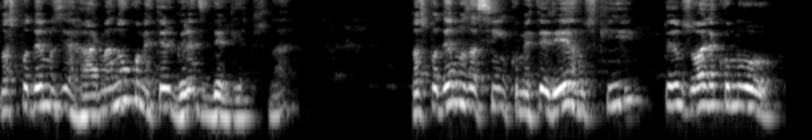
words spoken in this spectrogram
nós podemos errar, mas não cometer grandes delitos. Né? Nós podemos, assim, cometer erros que Deus olha como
